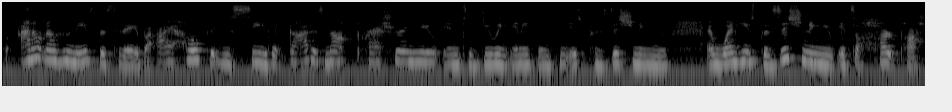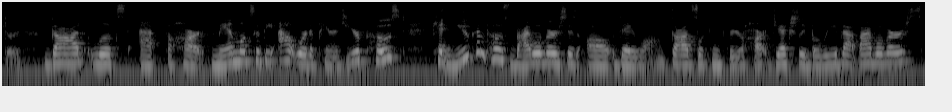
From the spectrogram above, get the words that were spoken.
So I don't know who needs this today, but I hope that you see that God is not pressuring you into doing anything. He is positioning you. And when He's positioning you, it's a heart posture. God looks at the heart. Man looks at the outward appearance. Your post can you can post Bible verses all day long. God's looking for your heart. Do you actually believe that Bible verse?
